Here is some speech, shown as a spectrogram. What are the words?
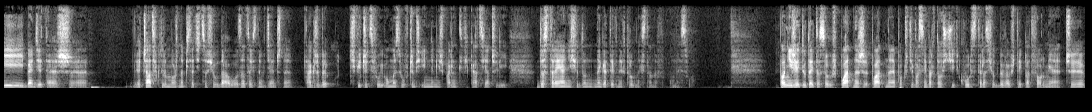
I będzie też e, czat, w którym można pisać, co się udało, za co jestem wdzięczny, tak żeby ćwiczyć swój umysł w czymś innym niż parentyfikacja, czyli dostrajanie się do negatywnych, trudnych stanów umysłu. Poniżej tutaj to są już płatne, płatne poczucie własnej wartości. Kurs teraz się odbywa już w tej platformie, czy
